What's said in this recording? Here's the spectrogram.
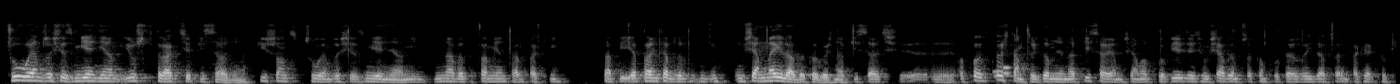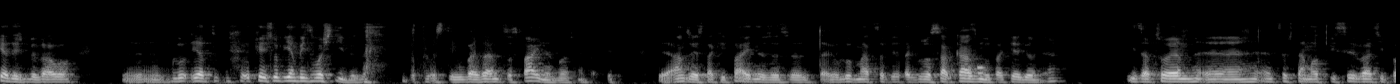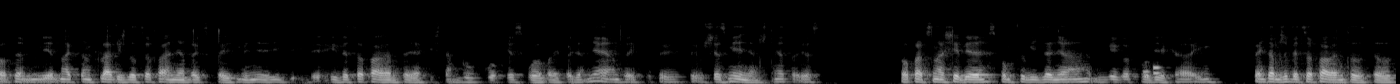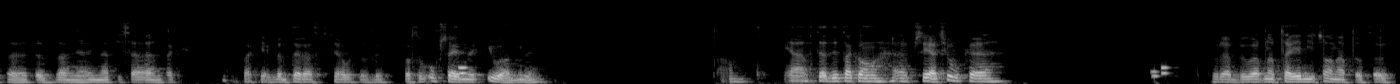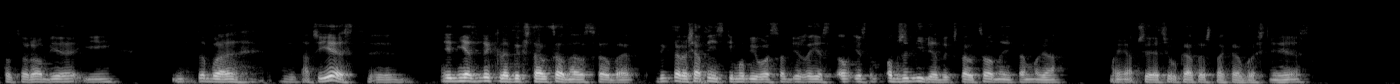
czułem, że się zmieniam już w trakcie pisania. Pisząc, czułem, że się zmieniam i nawet pamiętam taki ja pamiętam, że musiałem maila do kogoś napisać. E, ktoś tam coś do mnie napisał, ja musiałem odpowiedzieć. Usiadłem przy komputerze i zacząłem tak, jak to kiedyś bywało. E, ja kiedyś lubiłem być złośliwy. Po prostu uważałem, że to jest fajne właśnie. Andrzej jest taki fajny, że, że ma w sobie tak dużo sarkazmu takiego, nie? i zacząłem e, coś tam odpisywać i potem jednak ten klawisz do cofania backspace mnie i, i wycofałem te jakieś tam głupie słowa i powiedziałem, nie Andrzejku, ty, ty już się zmieniasz, nie? To jest, popatrz na siebie z punktu widzenia drugiego człowieka i pamiętam, że wycofałem to, to, te, te zdania i napisałem tak, tak jakbym teraz chciał, to w sposób uprzejmy i ładny. Miałem wtedy taką e, przyjaciółkę, która była no, wtajemniczona w to co, to, co robię i to była znaczy jest niezwykle wykształcona osoba. Wiktor Osiatyński mówił o sobie, że jest, jestem obrzydliwie wykształcony i ta moja, moja przyjaciółka też taka właśnie jest.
